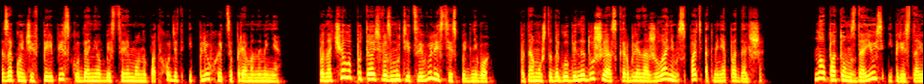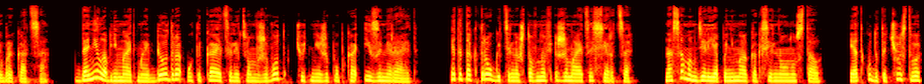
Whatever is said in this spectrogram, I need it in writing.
Закончив переписку, Данил бесцеремонно подходит и плюхается прямо на меня. Поначалу пытаюсь возмутиться и вылезти из-под него, потому что до глубины души оскорблена желанием спать от меня подальше. Но потом сдаюсь и перестаю брыкаться. Данил обнимает мои бедра, утыкается лицом в живот, чуть ниже пупка, и замирает. Это так трогательно, что вновь сжимается сердце. На самом деле я понимаю, как сильно он устал, и откуда-то чувствую,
